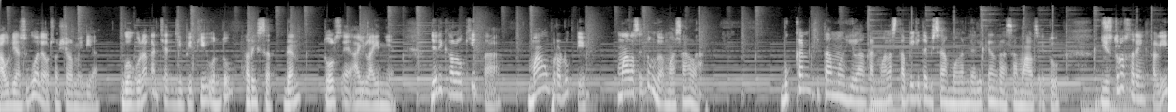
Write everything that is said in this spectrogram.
audiens gue lewat sosial media. Gue gunakan chat GPT untuk riset dan tools AI lainnya. Jadi kalau kita mau produktif malas itu nggak masalah bukan kita menghilangkan malas, tapi kita bisa mengendalikan rasa malas itu. Justru sering kali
